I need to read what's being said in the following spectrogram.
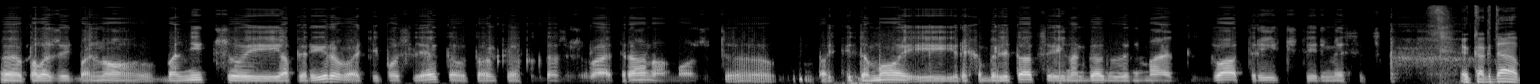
Э, положить больного в больницу и оперировать, и после этого только когда заживает рана, он может э, пойти домой, и рехабилитация иногда занимает 2, 3, 4 месяца. Э, когда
